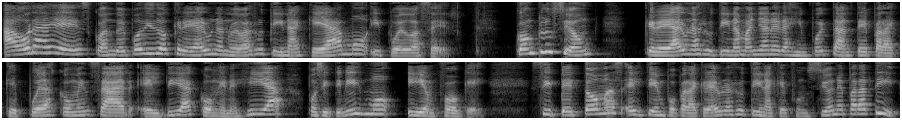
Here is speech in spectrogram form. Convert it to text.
Ahora es cuando he podido crear una nueva rutina que amo y puedo hacer. Conclusión, crear una rutina mañanera es importante para que puedas comenzar el día con energía, positivismo y enfoque. Si te tomas el tiempo para crear una rutina que funcione para ti,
